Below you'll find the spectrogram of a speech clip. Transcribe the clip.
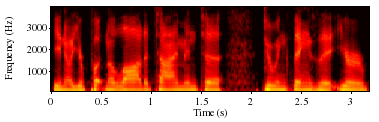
You know, you're putting a lot of time into doing things that you're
